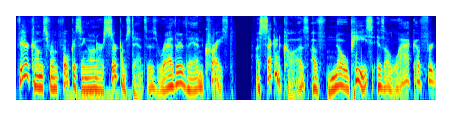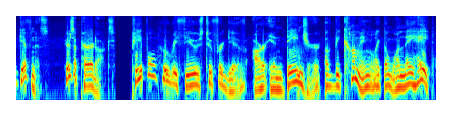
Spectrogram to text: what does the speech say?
Fear comes from focusing on our circumstances rather than Christ. A second cause of no peace is a lack of forgiveness. Here's a paradox. People who refuse to forgive are in danger of becoming like the one they hate.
